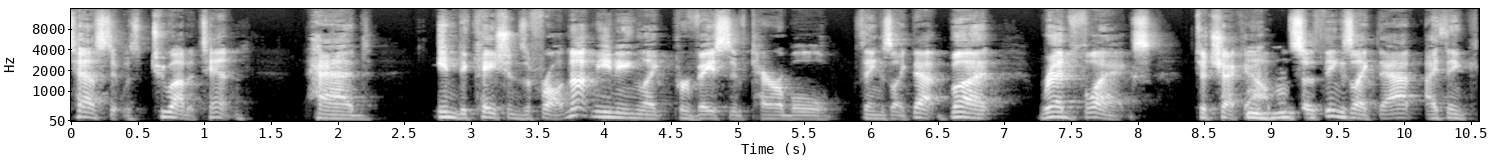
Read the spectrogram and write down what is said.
test it was 2 out of 10 had indications of fraud. Not meaning like pervasive terrible things like that but red flags to check out. Mm-hmm. so things like that i think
